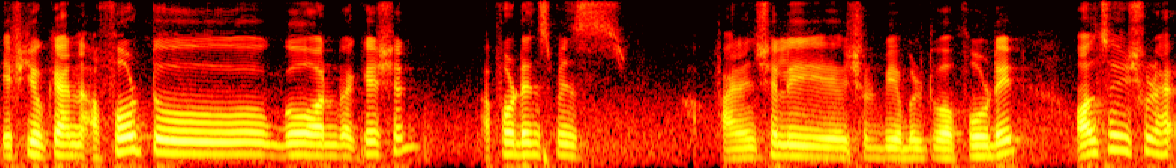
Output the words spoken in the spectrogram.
If you can afford to go on vacation, affordance means financially you should be able to afford it. Also you should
